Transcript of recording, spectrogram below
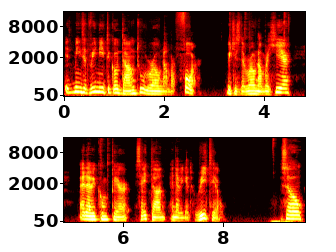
it means that we need to go down to row number 4, which is the row number here, and then we compare, say done, and then we get retail. So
